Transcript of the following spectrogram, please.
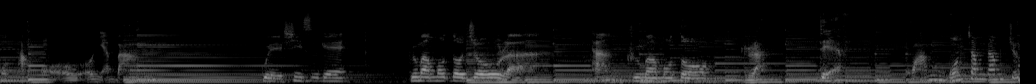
một thành phố ở Nhật Bản, quê Shizuke Kumamoto Joe là thằng Kumamoto rất đẹp khoảng 400 năm trước,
